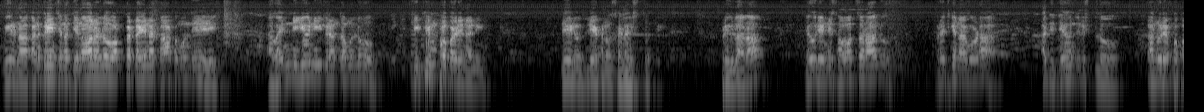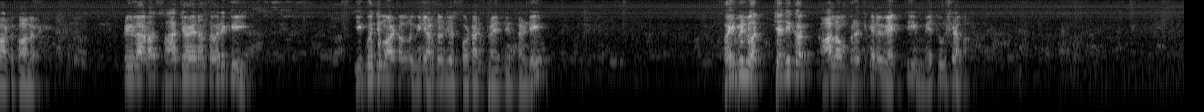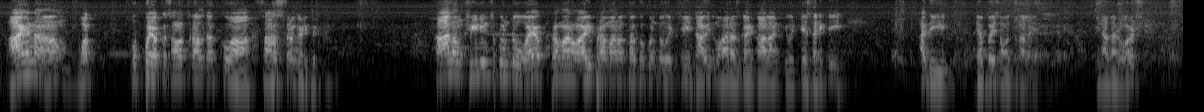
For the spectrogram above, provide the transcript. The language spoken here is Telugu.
మీరు నాకు అనుగ్రహించిన దినాలలో ఒక్కటైనా కాకముందే అవన్నీ నీ గ్రంథములు లిఖింపబడినని నేను లేఖనం సెలవిస్తుంది. ప్రియులారా ఎవరు ఎన్ని సంవత్సరాలు బ్రతికినా కూడా అది దేవుని దృష్టిలో కనురెప్పపాటు కాలమే. ప్రియులారా సాధ్యమైనంత వరకు ఈ కొద్ది మాటలను విని అర్థం చేసుకోవడానికి ప్రయత్నించండి. బైబిల్లో అత్యధిక కాలం బ్రతికిన వ్యక్తి మెతుషల. ఆయన ముప్పై ఒక్క సంవత్సరాలు తక్కువ సహస్రం గడిపాడు. కాలం క్షీణించుకుంటూ వయ ప్రమాణం ఆయు ప్రమాణం తగ్గుకుంటూ వచ్చి దావిద్ మహారాజు గారి కాలానికి వచ్చేసరికి అది డెబ్బై సంవత్సరాలయ్యింది ఇన్ అదర్ వర్డ్స్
